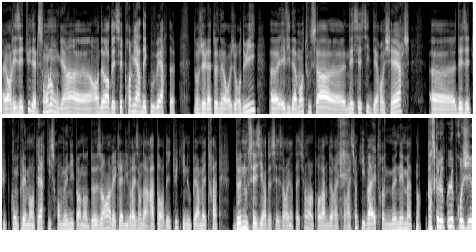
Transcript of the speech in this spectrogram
Alors les études, elles sont longues. Hein, en dehors de ces premières découvertes dont j'ai la teneur aujourd'hui, évidemment, tout ça nécessite des recherches, euh, des études complémentaires qui seront menées pendant deux ans avec la livraison d'un rapport d'études qui nous permettra de nous saisir de ces orientations dans le programme de restauration qui va être mené maintenant. Parce que le, projet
